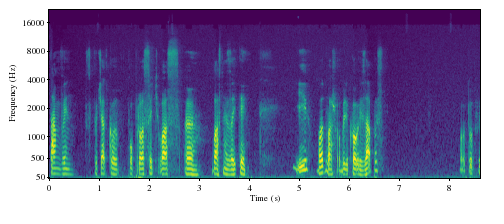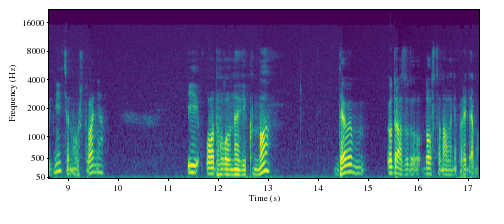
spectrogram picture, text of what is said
Там він спочатку попросить вас е, власне зайти. І от ваш обліковий запис. Отут видніється налаштування. І от головне вікно, де ви одразу до, до встановлення перейдемо.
